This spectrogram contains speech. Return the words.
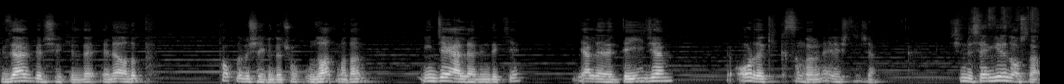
güzel bir şekilde ele alıp toplu bir şekilde çok uzatmadan ince yerlerindeki yerlere değeceğim ve oradaki kısımlarını eleştireceğim. Şimdi sevgili dostlar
